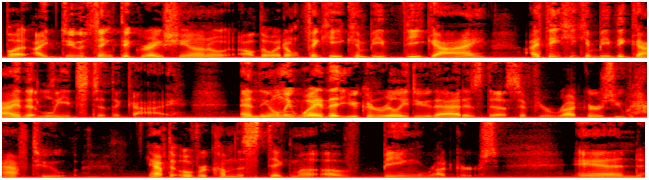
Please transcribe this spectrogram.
But I do think that Greg Schiano, although I don't think he can be the guy, I think he can be the guy that leads to the guy. And the only way that you can really do that is this: if you're Rutgers, you have to you have to overcome the stigma of being Rutgers, and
